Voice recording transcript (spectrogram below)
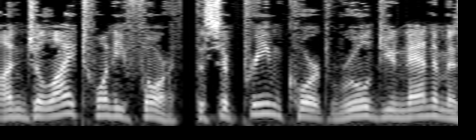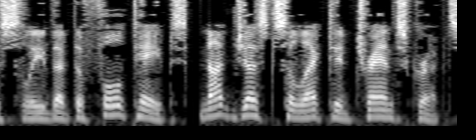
On July 24, the Supreme Court ruled unanimously that the full tapes, not just selected transcripts,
